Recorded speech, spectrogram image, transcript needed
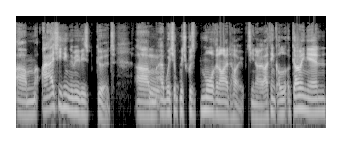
Um, I actually think the movie's good, um, Mm. which which was more than I had hoped. You know, I think going in,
